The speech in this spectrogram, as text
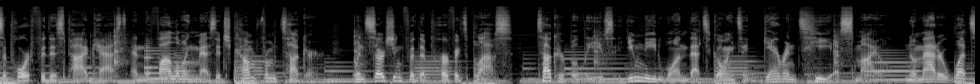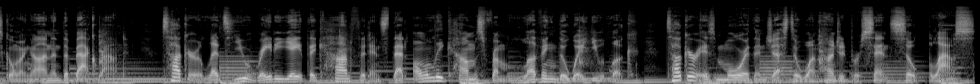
Support for this podcast and the following message come from Tucker. When searching for the perfect blouse, Tucker believes you need one that's going to guarantee a smile, no matter what's going on in the background. Tucker lets you radiate the confidence that only comes from loving the way you look. Tucker is more than just a 100% silk blouse.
